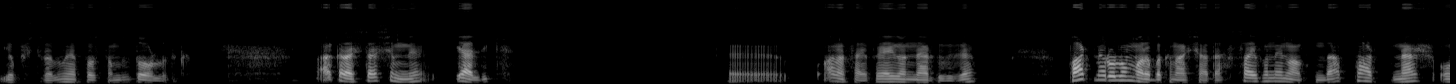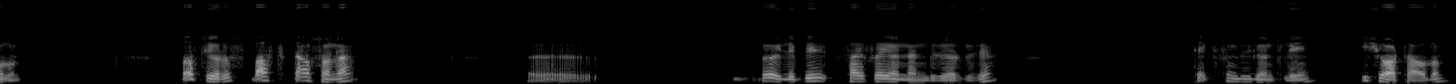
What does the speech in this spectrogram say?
Yapıştıralım. E-postamızı doğruladık. Arkadaşlar şimdi geldik. Ee, ana sayfaya gönderdi bize. Partner olun var bakın aşağıda. Sayfanın en altında partner olun. Basıyoruz. Bastıktan sonra böyle bir sayfaya yönlendiriyor bizi. Teklifimizi görüntüleyin. İş ortağı olun.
